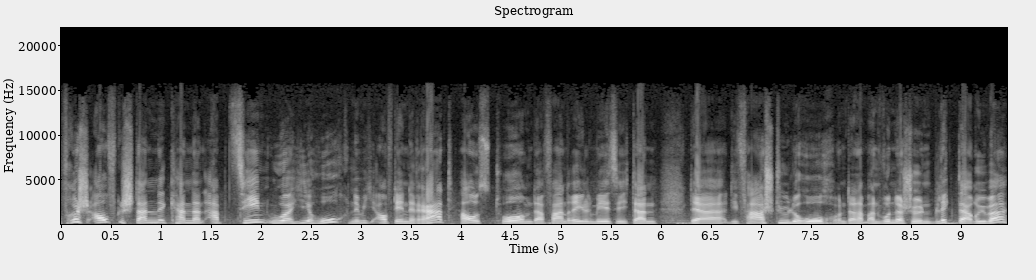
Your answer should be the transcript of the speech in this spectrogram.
frisch Aufgestandene kann dann ab 10 Uhr hier hoch, nämlich auf den Rathausturm. Da fahren regelmäßig dann der, die Fahrstühle hoch und dann hat man einen wunderschönen Blick darüber.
